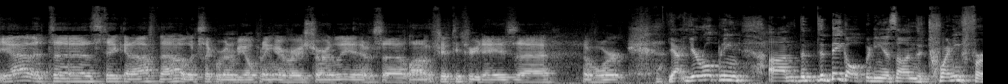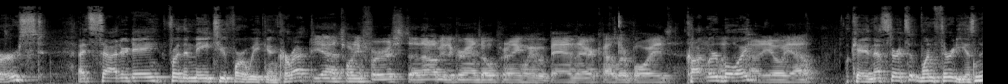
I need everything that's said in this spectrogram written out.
Yeah, that uh, is off now. It looks like we're going to be opening here very shortly. It was a long 53 days uh, of work. Yeah, you're opening, um, the, the big opening is on the 21st. That's Saturday for the May 2 4 weekend, correct? yeah, 21st. Uh, that'll be the grand opening. We have a band there, Cutler Boyd. Cutler on Boyd? Patio, yeah. Okay, and that starts at 1.30, isn't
